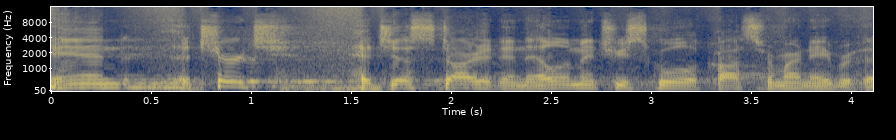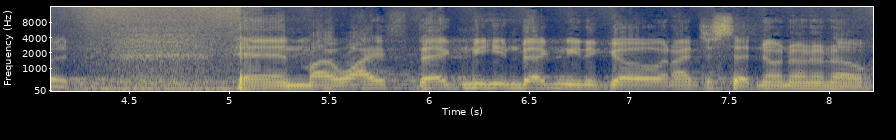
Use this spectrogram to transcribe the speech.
and a church had just started an elementary school across from our neighborhood and my wife begged me and begged me to go, and I just said, no, no, no, no.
